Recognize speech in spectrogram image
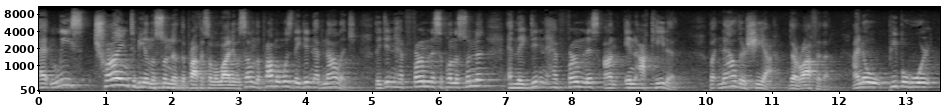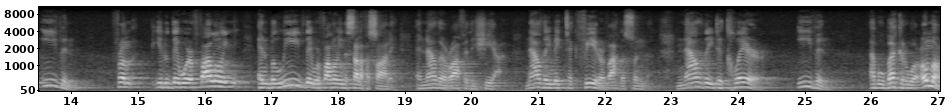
at least trying to be on the sunnah of the Prophet ﷺ. The problem was they didn't have knowledge. They didn't have firmness upon the sunnah, and they didn't have firmness on in aqidah. But now they're Shia, they're Rafida. I know people who were even from, you know, they were following and believed they were following the Salaf Salih, and now they're Rafidi Shia. Now they make takfir of Ahl Sunnah. Now they declare even Abu Bakr wa Umar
